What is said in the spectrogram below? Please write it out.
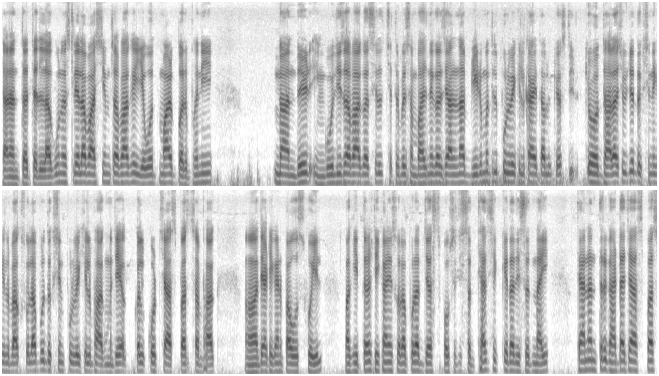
त्यानंतर त्या लागून असलेला वाशिमचा भाग आहे यवतमाळ परभणी नांदेड हिंगोलीचा भाग असेल छत्रपती संभाजीनगर जालना बीडमधील पूर्वेखील काही तालुके असतील किंवा धाराशिवचे दक्षिणेखील भाग सोलापूर दक्षिण पूर्वेखील भाग म्हणजे अक्कलकोटच्या आसपासचा भाग त्या ठिकाणी पाऊस होईल. बाकी इतर ठिकाणी सोलापुरात जास्त पावसाची सध्या शक्यता दिसत नाही. त्यानंतर घाटाच्या आसपास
